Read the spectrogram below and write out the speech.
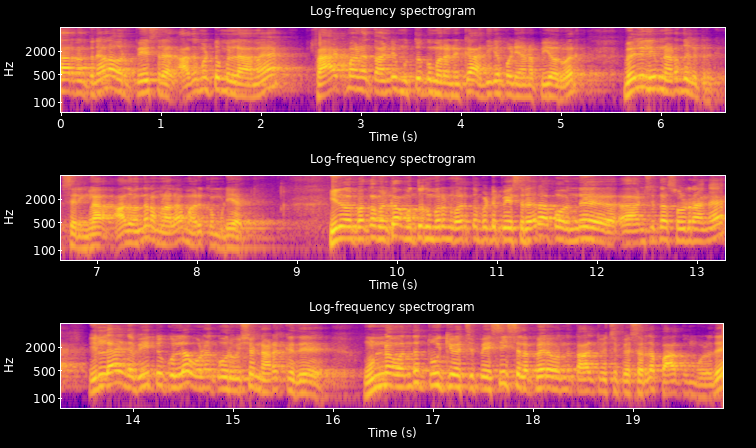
காரணத்தினால அவர் பேசுறாரு. அது மட்டும் இல்லாமல் ஃபேட்மேனை தாண்டி முத்துக்குமரனுக்கு அதிகப்படியான பியூர் ஒர்க் வெளியிலையும் நடந்துகிட்டு இருக்கு. சரிங்களா? அது வந்து நம்மளால மறுக்க முடியாது. இது ஒரு பக்கம் இருக்கா? முத்துக்குமரன் வருத்தப்பட்டு பேசுறாரு. அப்போ வந்து அஹ், அன்ஷிதா சொல்றாங்க இல்லை இந்த வீட்டுக்குள்ள உனக்கு ஒரு விஷயம் நடக்குது. உன்னை வந்து தூக்கி வச்சு பேசி சில பேரை வந்து தாழ்த்தி வச்சு பேசுறத பார்க்கும்பொழுது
